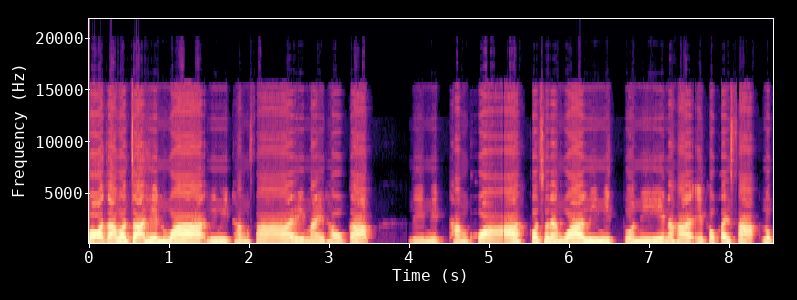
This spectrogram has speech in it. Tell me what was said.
บอกอาจารย์ว่าจะเห็นว่าลิมิตทางซ้ายไม่เท่ากับลิมิตทางขวา ก็แสดงว่าลิมิตตัวนี้นะคะ x เข้าใกล้สาลบ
